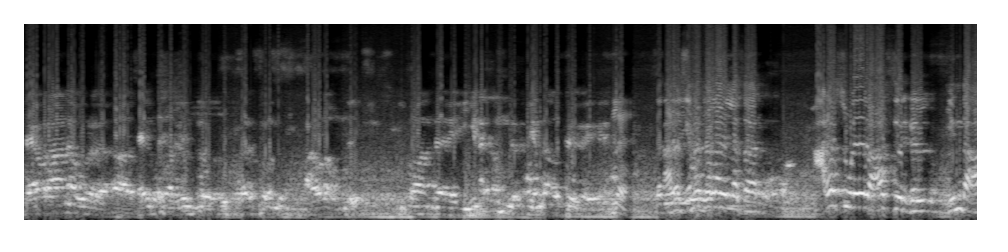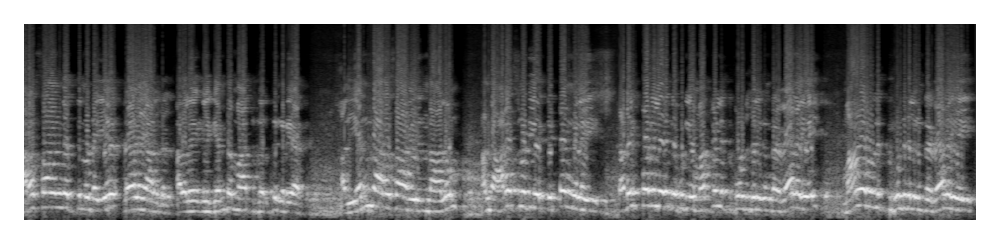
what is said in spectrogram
ஃபேவரான ஒரு ஒரு கருத்து வந்து பரவலா உண்டு. இப்போ அந்த இணக்கம் எந்த அளவுக்கு எனக்கெல்லாம் இல்ல. சார் அரசு ஊழியர்கள் ஆசிரியர்கள் இந்த அரசாங்கத்தினுடைய வேலையாளர்கள் அதுல எங்களுக்கு எந்த மாற்று கருத்தும் கிடையாது. அது எந்த அரசாக இருந்தாலும் அந்த அரசினுடைய திட்டங்களை கடைப்பாடில் இருக்கக்கூடிய மக்களுக்கு கொண்டு செல்கின்ற வேலையை மாணவர்களுக்கு கொண்டு செல்கின்ற வேலையை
